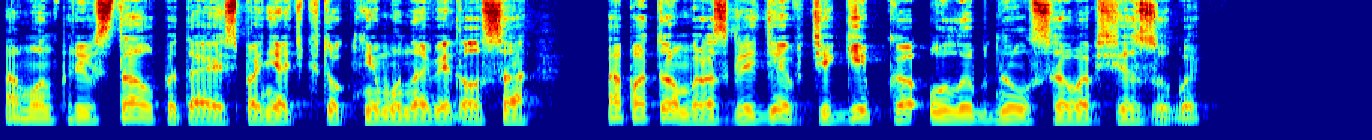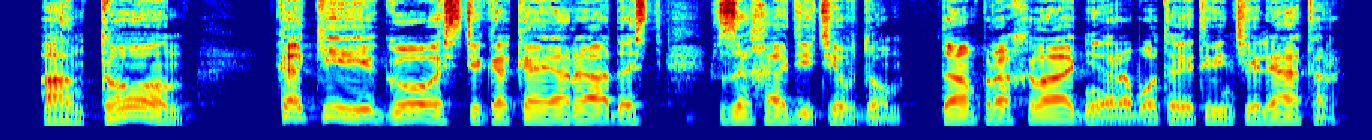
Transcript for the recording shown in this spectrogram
Амон привстал, пытаясь понять, кто к нему наведался, а потом, разглядев Тегибко, улыбнулся во все зубы. «Антон! Какие гости, какая радость! Заходите в дом. Там прохладнее, работает вентилятор.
